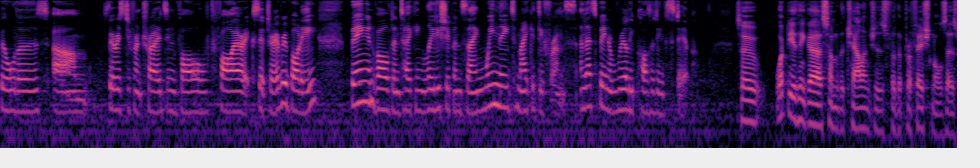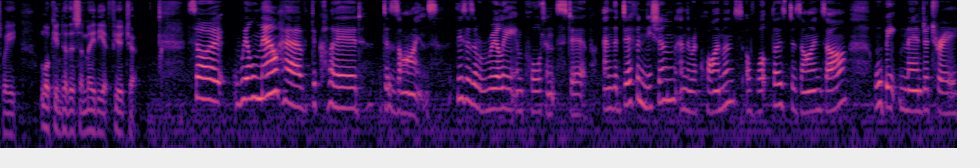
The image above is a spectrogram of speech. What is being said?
builders, um, various different trades involved, fire, etc., everybody being involved and taking leadership and saying we need to make a difference. And that's been a really positive step. So what do you think are some of the challenges for the professionals as we look into this immediate future? So we'll now have declared designs. This is a really important step and the definition and the requirements of what those designs are will be mandatory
